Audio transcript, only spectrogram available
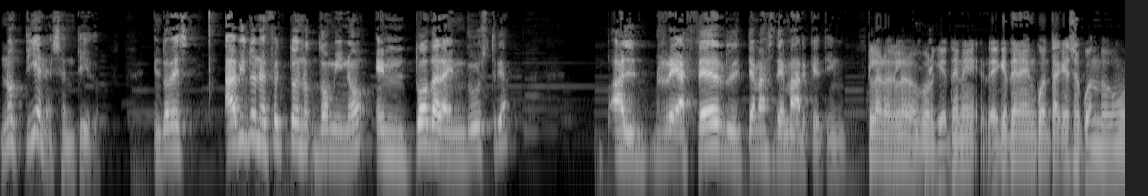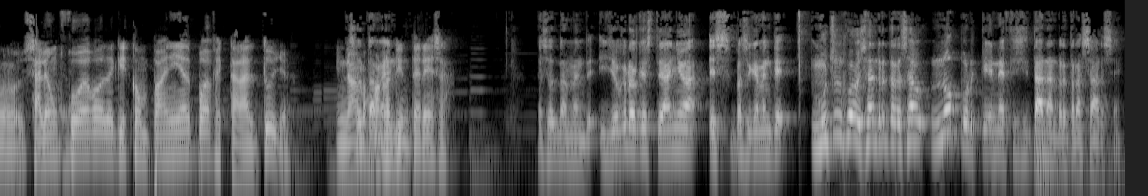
No tiene sentido. Entonces, ha habido un efecto dominó en toda la industria al rehacer temas de marketing. Claro, claro, porque tiene- hay que tener en cuenta que eso cuando sale un juego de X compañía puede afectar al tuyo. Y no, a lo mejor no te interesa. Exactamente. Y yo creo que este año es básicamente. Muchos juegos se han retrasado no porque necesitaran retrasarse,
